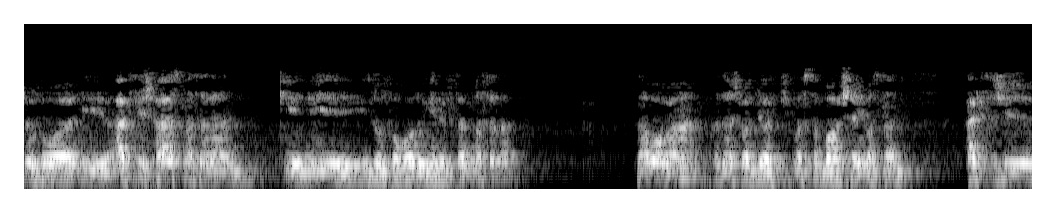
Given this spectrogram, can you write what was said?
زلفقار علی عکسش هست مثلا دی این زلفقار رو گرفتن مثلا. نه واقعا. ازش باید مثلا با مثلا عکسش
